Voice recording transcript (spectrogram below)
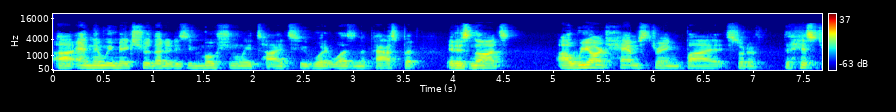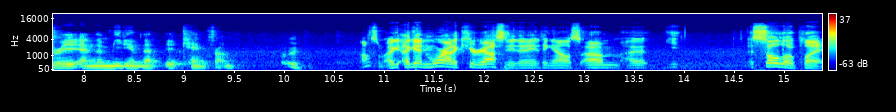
uh, and then we make sure that it is emotionally tied to what it was in the past but it is not uh, we aren't hamstringed by sort of the history and the medium that it came from. Awesome. Again more out of curiosity than anything else. Um, I, solo play.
